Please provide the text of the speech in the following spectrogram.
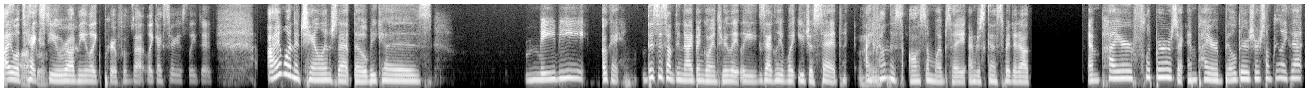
I will awesome. text you, Rodney, like proof of that. Like I seriously did. I want to challenge that though, because maybe okay, this is something that I've been going through lately, exactly what you just said. Mm-hmm. I found this awesome website. I'm just gonna spit it out. Empire Flippers or Empire Builders or something like that.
